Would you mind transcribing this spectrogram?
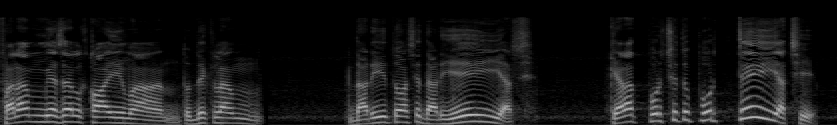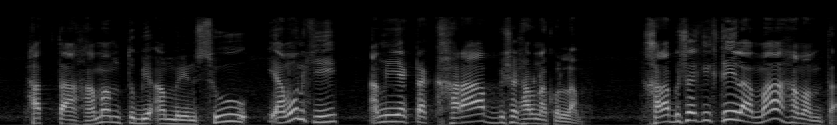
ফালাম মেজাল কাইমান তো দেখলাম দাঁড়িয়ে তো আছে, দাঁড়িয়েই আছে। কেরাত পড়ছে তো পড়তেই আছে। হাত্তা হামাম তুবি আমরিন সু, এমনকি আমি একটা খারাপ বিষয় ধারণা করলাম। খারাপ বিষয় কি? কিলা মা হামামতা।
